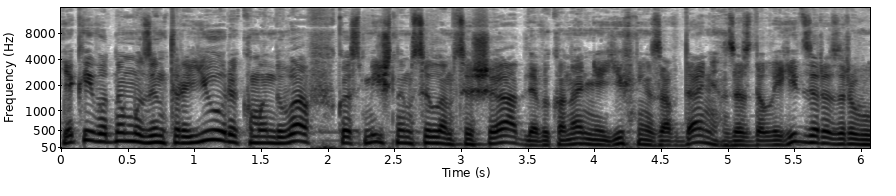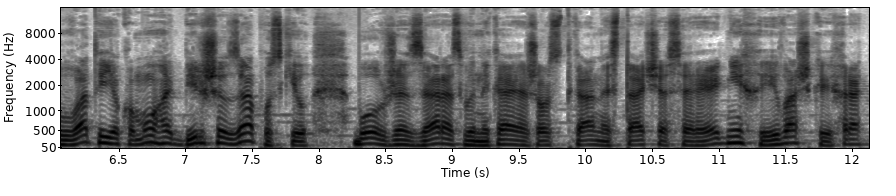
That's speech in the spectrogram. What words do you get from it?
який в одному з інтерв'ю рекомендував космічним силам США для виконання їхніх завдань заздалегідь зарезервувати якомога більше запусків, бо вже зараз виникає жорстка нестача середніх і важких ракет.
